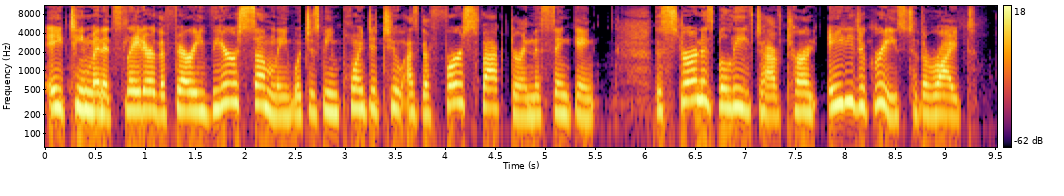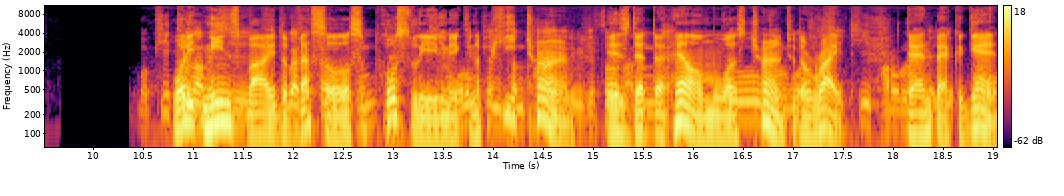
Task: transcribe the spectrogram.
18 minutes later, the ferry veers suddenly, which is being pointed to as the first factor in the sinking. The stern is believed to have turned 80 degrees to the right. What it means by the vessel supposedly making a P turn is that the helm was turned to the right, then back again.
